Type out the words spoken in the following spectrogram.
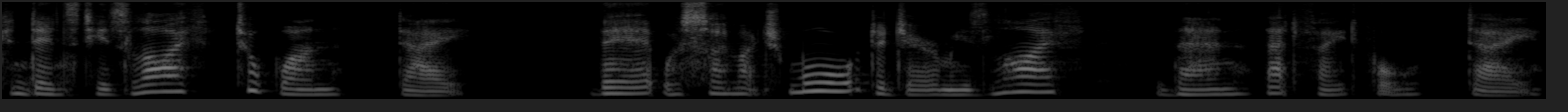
condensed his life to one day. There was so much more to Jeremy's life than that fateful day.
